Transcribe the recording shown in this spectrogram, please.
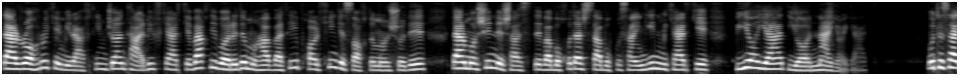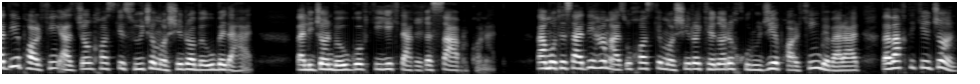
در راهرو که می رفتیم جان تعریف کرد که وقتی وارد محوطه پارکینگ ساختمان شده در ماشین نشسته و با خودش سبک و سنگین می کرد که بیاید یا نیاید. متصدی پارکینگ از جان خواست که سویچ ماشین را به او بدهد ولی جان به او گفت که یک دقیقه صبر کند. و متصدی هم از او خواست که ماشین را کنار خروجی پارکینگ ببرد و وقتی که جان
